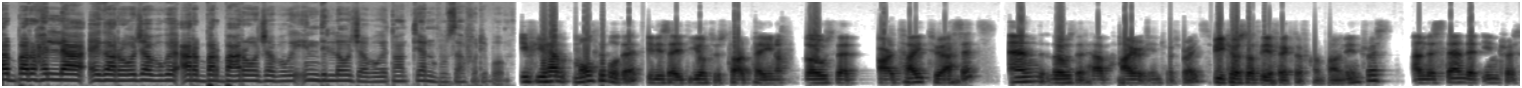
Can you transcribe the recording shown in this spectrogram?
আরবার হাল্লা এগারো যাবগৈ আরবার বারো যাবগৈ ইন দিল্লাও যাবগৈ তোমার তিয়ান বুঝা ফুরিব If you have multiple debts, it is ideal to start paying off those that are tied to assets and those that have higher interest rates because of the effect of compound interest. Understand that interest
